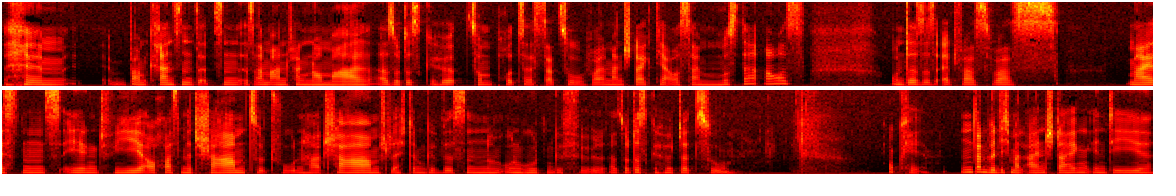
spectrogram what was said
ähm, beim Grenzen setzen ist am Anfang normal. Also das gehört zum Prozess dazu, weil man steigt ja aus seinem Muster aus. Und das ist etwas, was meistens irgendwie auch was mit Scham zu tun hat. Scham, schlechtem Gewissen, einem unguten Gefühl. Also das gehört dazu. Okay, und dann will ich mal einsteigen in die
